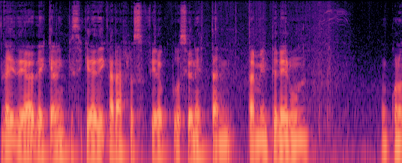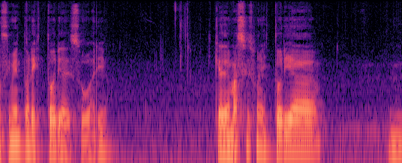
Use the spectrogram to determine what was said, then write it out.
la idea de que alguien que se quiera dedicar a filosofía de la computación es también tener un, un conocimiento de la historia de su área. Que además es una historia Mm,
